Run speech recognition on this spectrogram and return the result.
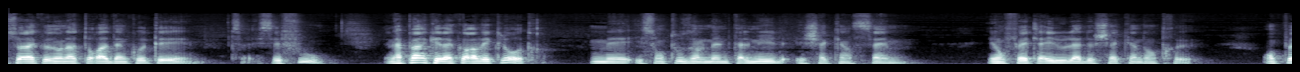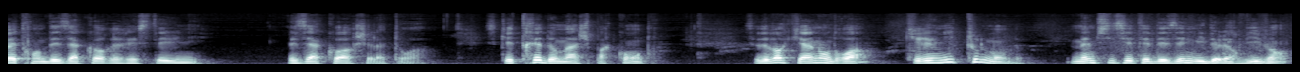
cela que dans la Torah, d'un côté, c'est fou. Il n'y en a pas un qui est d'accord avec l'autre, mais ils sont tous dans le même Talmud et chacun s'aime. Et on fait la Iloula de chacun d'entre eux. On peut être en désaccord et rester unis. Désaccord chez la Torah. Ce qui est très dommage, par contre, c'est de voir qu'il y a un endroit qui réunit tout le monde. Même si c'était des ennemis de leur vivant,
